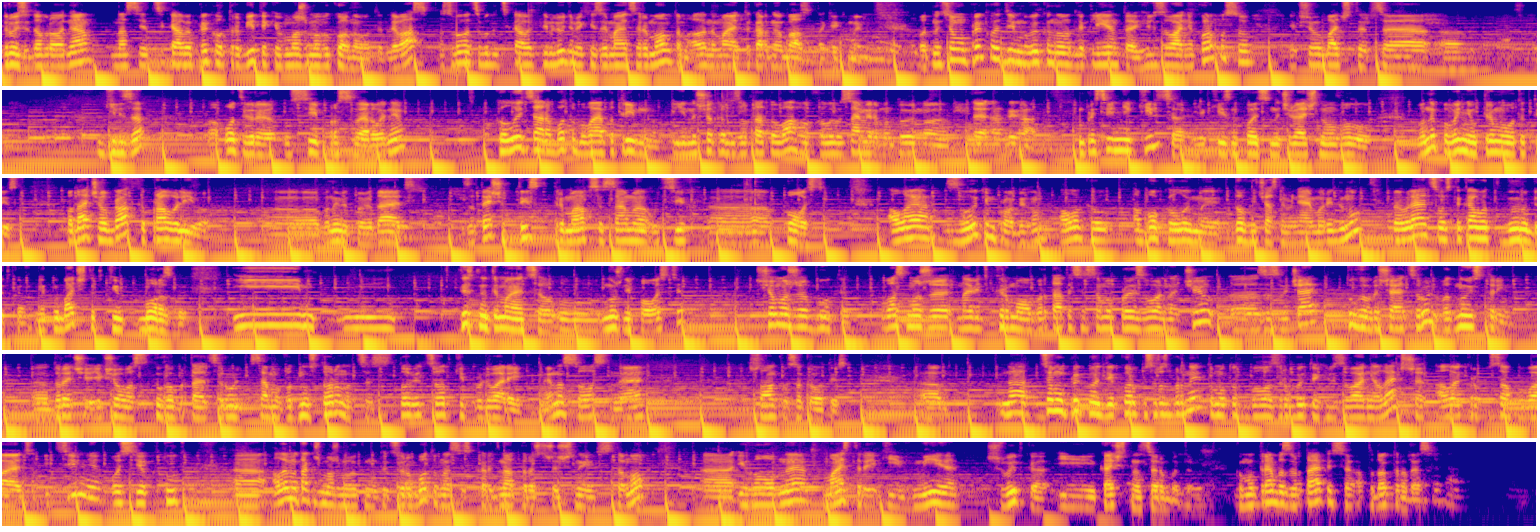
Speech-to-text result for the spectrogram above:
Друзі, доброго дня. У нас є цікавий приклад робіт, які ми можемо виконувати для вас. Особливо це буде цікаво тим людям, які займаються ремонтом, але не мають токарної бази, так як ми. От на цьому прикладі ми виконали для клієнта гільзування корпусу. Якщо ви бачите, це е, гільза, отвіри усі просверлені. Коли ця робота буває потрібна, і на що треба звертати увагу, коли ви самі ремонтуємо те агрегат. Компресійні кільця, які знаходяться на черв'ячному валу, вони повинні утримувати тиск. Подача обратка право-ліво. Е, Вони відповідають за те, щоб тиск тримався саме у цих е, полостях. Але з великим пробігом, або коли ми довгий час не міняємо рідину, появляється ось така от виробітка. Як ви бачите, такі борозди. І тиск не тримається у нужній полості. Що може бути? У вас може навіть кермо обертатися самопроізвольно, чи е, зазвичай туго вращається руль в одну із сторін. Е, До речі, якщо у вас туго обертається руль саме в одну сторону, це 100% рульова рейка, не насос, не шланг високого тиску. Е, На цьому прикладі корпус розборний, тому тут було зробити гільзування легше, але корпуса бувають і цільні, ось як тут. Але ми також можемо виконати цю роботу. У нас є координатор розчачний станок, Е, і головне майстер, який вміє швидко і качественно це робити. Кому треба, звертайтеся, автодоктор Одеса.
